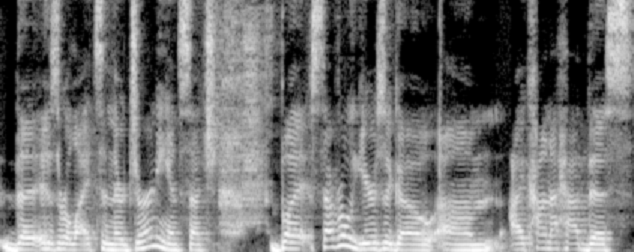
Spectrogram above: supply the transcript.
the Israelites and their journey and such. But several years ago, um, I kind of had this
